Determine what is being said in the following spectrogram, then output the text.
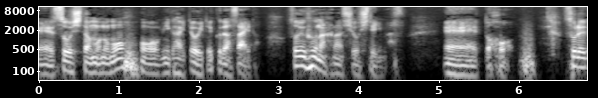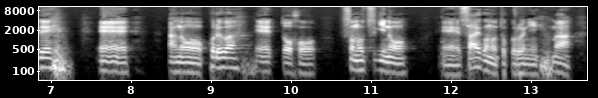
えー、そうしたものも磨いておいてくださいとそういうふうな話をしています。えー、っとそれで、えー、あのこれは、えー、っとその次の、えー、最後のところに、まあ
